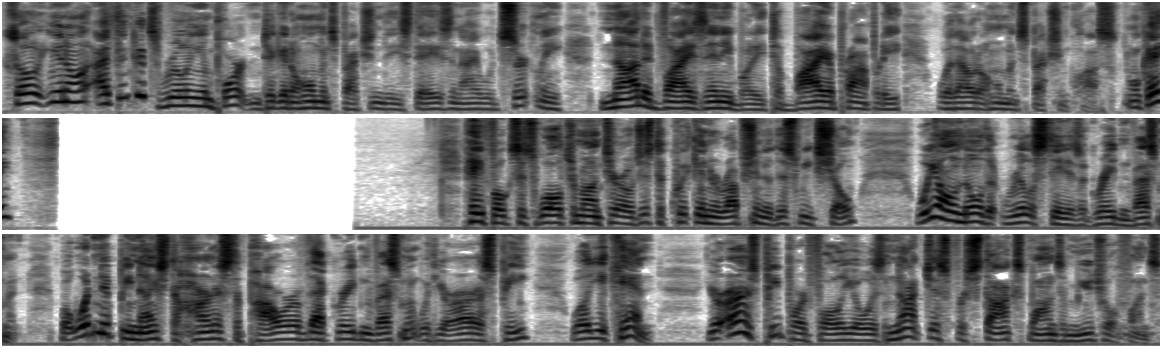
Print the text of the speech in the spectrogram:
So, you know, I think it's really important to get a home inspection these days, and I would certainly not advise anybody to buy a property without a home inspection clause. Okay? Hey folks, it's Walter Montero. Just a quick interruption to this week's show. We all know that real estate is a great investment, but wouldn't it be nice to harness the power of that great investment with your RSP? Well, you can. Your RSP portfolio is not just for stocks, bonds, and mutual funds.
